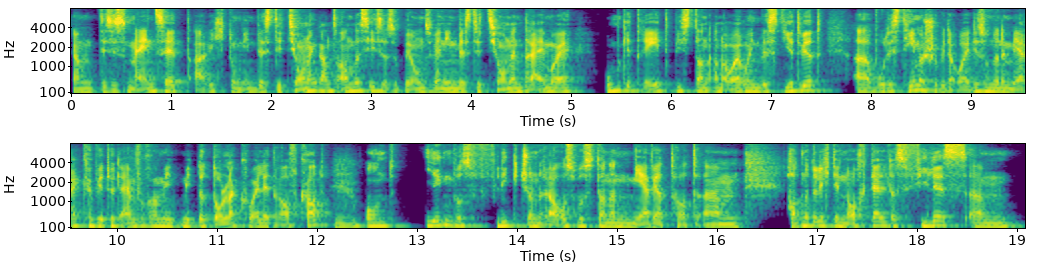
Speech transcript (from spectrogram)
ähm, dieses Mindset auch Richtung Investitionen ganz anders ist. Also bei uns werden Investitionen dreimal umgedreht, bis dann ein Euro investiert wird, äh, wo das Thema schon wieder alt ist. Und in Amerika wird halt einfach mit, mit der Dollarkeule draufgehauen mhm. und irgendwas fliegt schon raus, was dann einen Mehrwert hat. Ähm, hat natürlich den Nachteil, dass vieles ähm,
